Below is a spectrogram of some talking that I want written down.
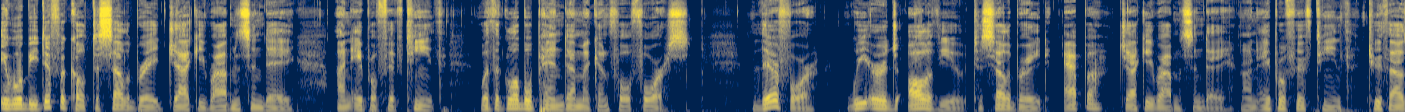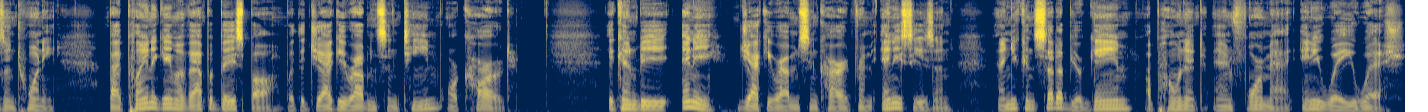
It will be difficult to celebrate Jackie Robinson Day on April 15th with a global pandemic in full force. Therefore, we urge all of you to celebrate APBA Jackie Robinson Day on April 15th, 2020 by playing a game of APBA baseball with the Jackie Robinson team or card. It can be any Jackie Robinson card from any season, and you can set up your game, opponent, and format any way you wish.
